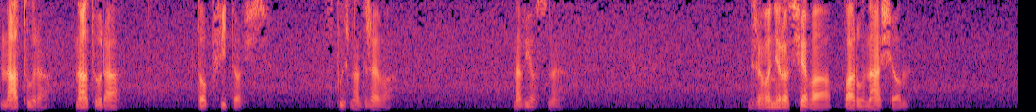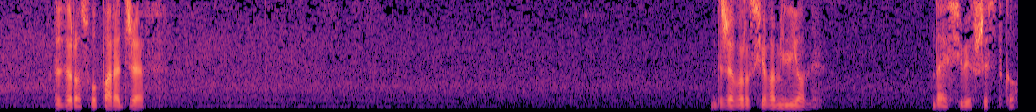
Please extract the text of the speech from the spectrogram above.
Natura, natura to obfitość. Spójrz na drzewa, na wiosnę. Drzewo nie rozsiewa paru nasion by wyrosło parę drzew. Drzewo rozsiewa miliony. Daje z siebie wszystko.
